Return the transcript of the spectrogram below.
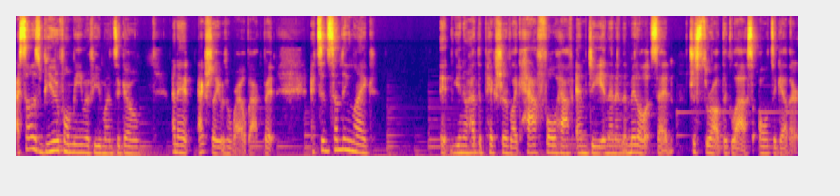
I saw this beautiful meme a few months ago, and it actually it was a while back, but it said something like it, you know, had the picture of like half full, half empty, and then in the middle it said, just throw out the glass altogether.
